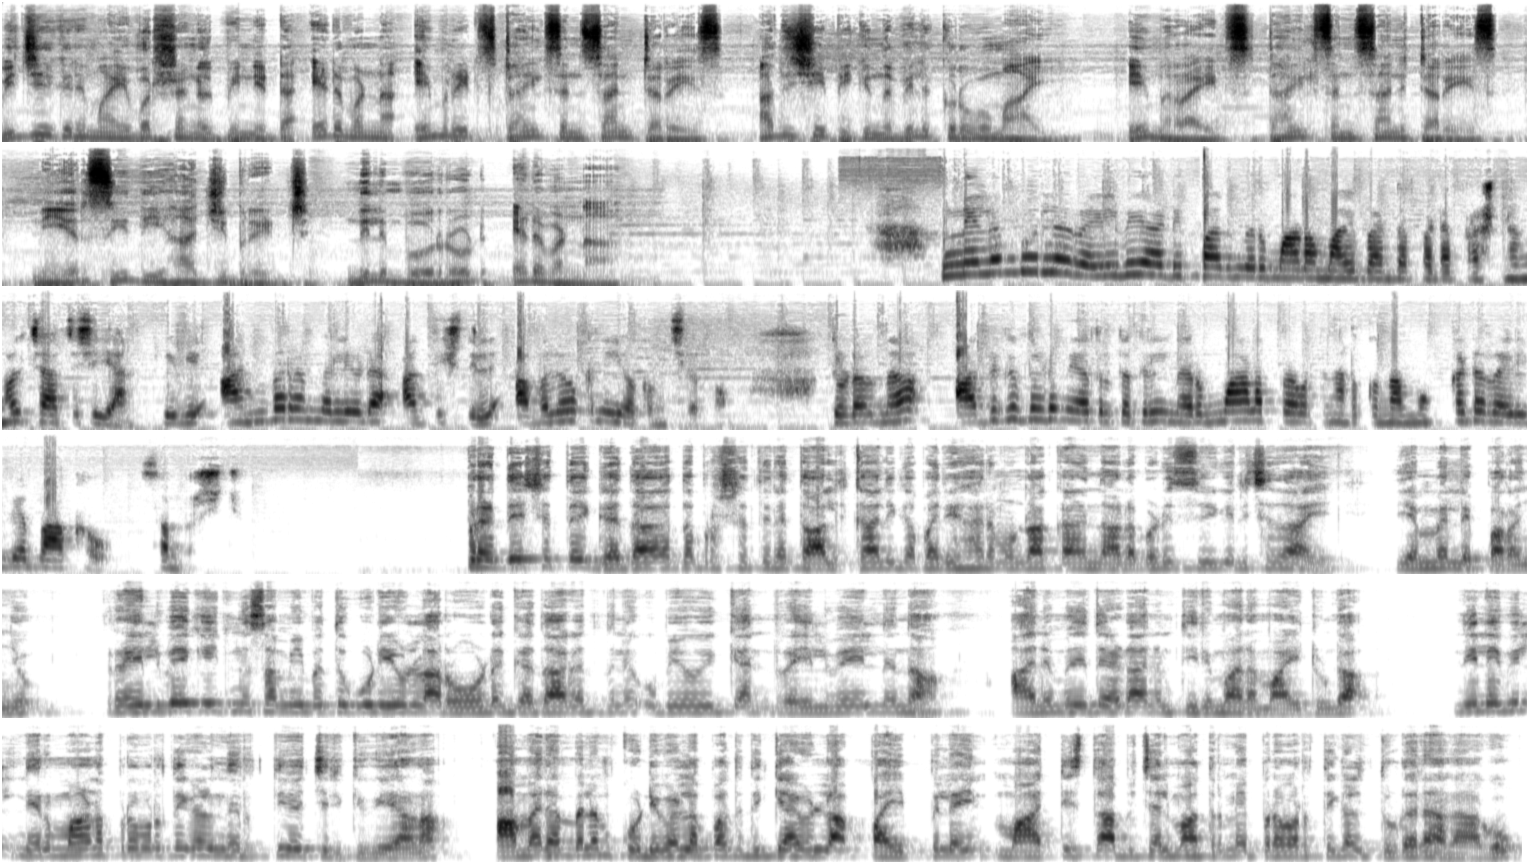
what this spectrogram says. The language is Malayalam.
വിജയകരമായ വർഷങ്ങൾ പിന്നിട്ട Edavanna Emirates tiles and sanitaries അതിശയിപ്പിക്കുന്ന വിലക്കുറവുമായി. Emirates tiles and sanitaries near Sidi Haji bridge Nilambur road Edavanna. നിലമ്പൂരിലെ റെയിൽവേ അടിപ്പാത നിർമ്മാണവുമായി ബന്ധപ്പെട്ട പ്രശ്നങ്ങൾ ചർച്ച ചെയ്യാൻ P V Anvar M L എയുടെ അധ്യക്ഷതയിൽ അവലോകന യോഗം ചേർന്നു. തുടർന്ന് അധികൃതരുടെ നേതൃത്വത്തിൽ നിർമ്മാണ പ്രവർത്തനം നടക്കുന്ന മുക്കട റെയിൽവേ ഭാഗവും സന്ദർശിച്ചു. പ്രദേശത്തെ ഗതാഗത പ്രശ്നത്തിന് താൽക്കാലിക പരിഹാരമുണ്ടാക്കാൻ നടപടി സ്വീകരിച്ചതായി എം എൽ എ പറഞ്ഞു. റെയിൽവേ ഗേറ്റിന് സമീപത്തു കൂടിയുള്ള റോഡ് ഗതാഗതത്തിന് ഉപയോഗിക്കാൻ റെയിൽവേയിൽ നിന്ന് അനുമതി തേടാനും തീരുമാനമായിട്ടുണ്ട്. നിലവിൽ നിർമ്മാണ പ്രവൃത്തികൾ നിർത്തിവച്ചിരിക്കുകയാണ്. അമരമ്പലം കുടിവെള്ള പദ്ധതിക്കായുള്ള പൈപ്പ് ലൈൻ മാറ്റി സ്ഥാപിച്ചാൽ മാത്രമേ പ്രവൃത്തികൾ തുടരാനാകൂ.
